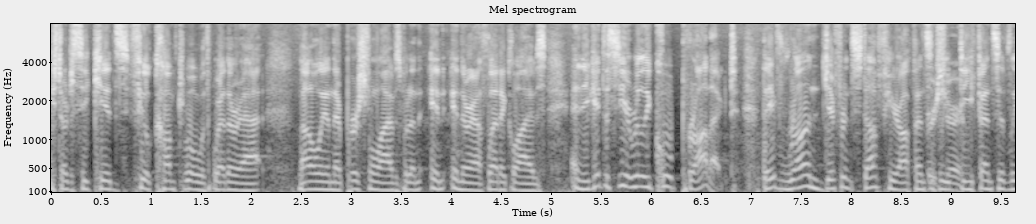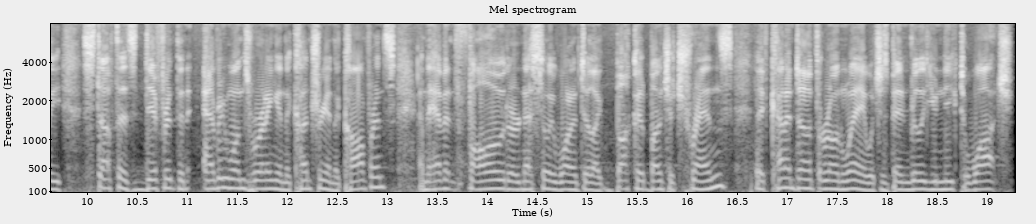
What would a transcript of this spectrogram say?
You start to see kids feel comfortable with where they're at, not only in their personal lives, but in, in, in their athletic lives. And you get to see a really cool product. They've run different stuff here offensively, sure. defensively, stuff that's different than everyone's running in the country and the conference. And they haven't followed or necessarily wanted to like buck a bunch of trends. They've kind of done it their own way, which has been really unique to watch.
